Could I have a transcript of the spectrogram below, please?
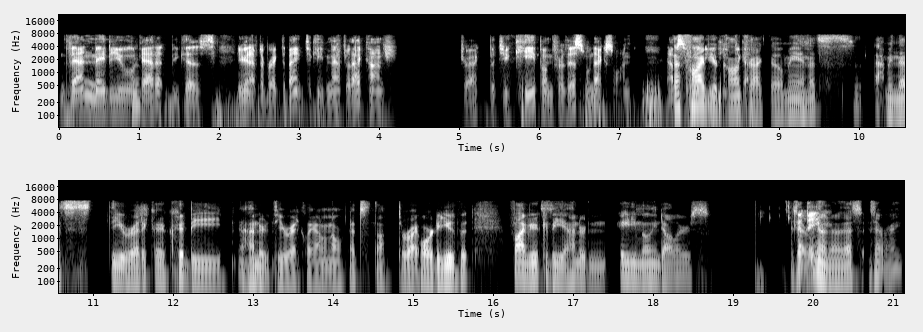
then maybe you look hmm. at it because you're gonna have to break the bank to keep him after that contract. But you keep him for this one, next one. That five year keep the guy. contract though, man, that's I mean that's theoretically it could be hundred theoretically. I don't know. That's not the right word to use, but five year could be hundred and eighty million dollars. Is Could that be. no no that's is that right?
